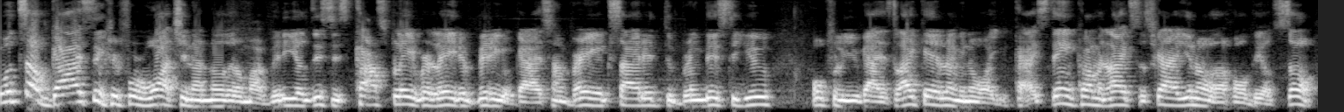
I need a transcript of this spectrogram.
what's up guys? Thank you for watching another of my videos. This is cosplay related video guys. I'm very excited to bring this to you. Hopefully you guys like it. Let me know what you guys think. Comment, like, subscribe, you know the whole deal. So,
